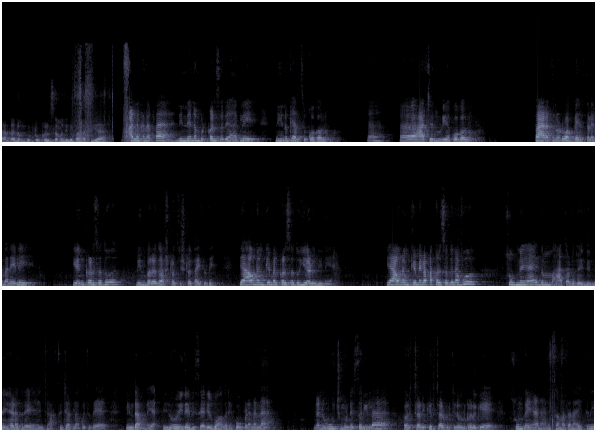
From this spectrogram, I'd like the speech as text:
ನನ್ನ ನಂಬಿಟ್ಟು ಕಳ್ಸಮ್ಮ ನೀನು ಭಾರತೀಯ ಅಲ್ಲ ಕಣಪ್ಪ ನಿನ್ನೆ ನಂಬಿಟ್ಟು ಕಳ್ಸೋದೇ ಆಗಲಿ ನೀನು ಕೆಲ್ಸಕ್ಕೆ ಹೋಗೋನು ಆಚೆ ದುಡಿಯಕ್ಕೆ ಹೋಗೋನು ಪಾರತಿ ನೋಡು ಒಬ್ಬಳೆ ಇರ್ತಾಳೆ ಮನೇಲಿ. ಹೆಂಗೆ ಕಳ್ಸೋದು? ನೀನು ಬರೋದು ಅಷ್ಟೊತ್ತು ಇಷ್ಟೊತ್ತಾಯ್ತದೆ ಯಾವ ನಂಬಿಕೆ ಮೇಲೆ ಕಳ್ಸೋದು ಹೇಳು ನೀನೆ. ಯಾವ ನಂಬಿಕೆ ಮೇಲಪ್ಪ ಕಳ್ಸೋದು ನಾವು? ಸುಮ್ಮನೆ ಇದು ಮಾತಾಡಿದ್ರೆ ಇದನ್ನೇ ಹೇಳಿದ್ರೆ ಜಾಸ್ತಿ ಜಗಳ ಆಗೋಯ್ತದೆ. ನಿಂದ ಅಮ್ಮಯ್ಯ ನೀನು ಇದೇ ಬಿಸಿಯಾಗಿ ಗೋಗರಕ್ಕೆ ಹೋಗ್ಬೇಡ ನನ್ನ. ನಾನು ಹುಚ್ಚು ಮುಂಡೆ ಸರಿಯಿಲ್ಲ ಹರ್ಚಾಡಿ ಕಿರ್ಚಾಡ್ಬಿಡ್ತೀನಿ ಅವ್ನುಗಳಿಗೆ. ಸುಮ್ಮನೆ ನಾನು ಸಮಾಧಾನ ಆಯ್ತೀನಿ.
